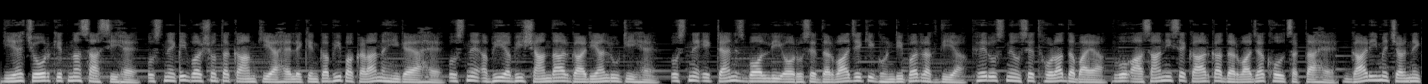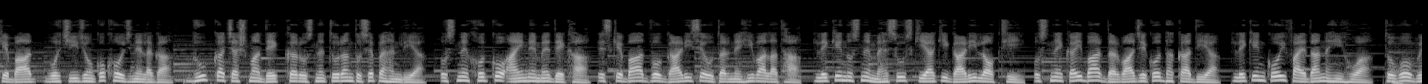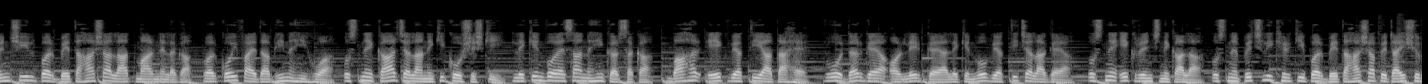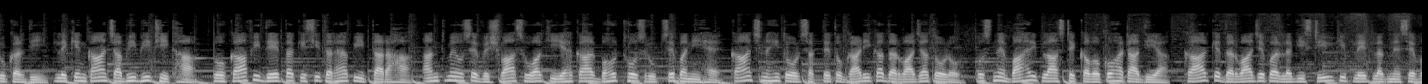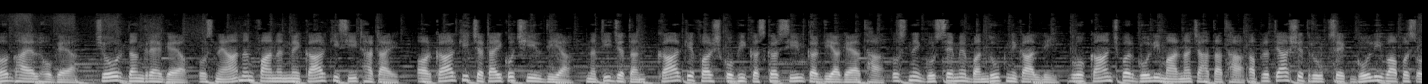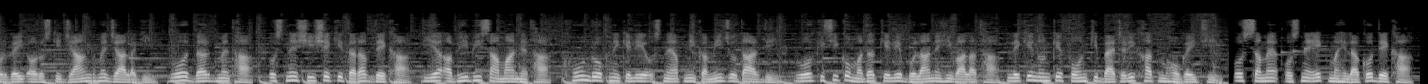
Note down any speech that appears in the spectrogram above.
यह चोर कितना सासी है। उसने कई वर्षों तक काम किया है, लेकिन कभी पकड़ा नहीं गया है। उसने अभी अभी शानदार गाड़ियाँ लूटी हैं। उसने एक टेनिस बॉल ली और उसे दरवाजे की घुंडी पर रख दिया। फिर उसने उसे थोड़ा दबाया। वो आसानी से कार का दरवाज़ा खोल सकता है। गाड़ी में चढ़ने के बाद वो चीज़ों को खोजने लगा। धूप का चश्मा देखकर उसने तुरंत उसे पहन लिया। उसने खुद को आईने में देखा। इसके बाद वो गाड़ी से उतरने ही वाला था। लेकिन उसने महसूस किया की गाड़ी लॉक थी। उसने कई बार दरवाजे को धक्का दिया, लेकिन कोई फ़ायदा नहीं हुआ। तो वो विंडशील्ड पर बेतहाशा लात मारने लगा, पर कोई फ़ायदा भी नहीं हुआ। उसने कार चलाने की कोशिश की, लेकिन वो ऐसा नहीं कर सका। बाहर एक व्यक्ति आता है, वो डर गया और लेट गया, लेकिन वो व्यक्ति चला गया। उसने एक रिंच निकाला, उसने पिछली खिड़की पर बेतहाशा पिटाई शुरू कर दी, लेकिन कांच अभी भी ठीक था वो काफ़ी देर तक इसी तरह पीटता रहा। अंत में उसे विश्वास हुआ कि यह कार बहुत ठोस रूप से बनी है। कांच नहीं तोड़ सकते तो गाड़ी का दरवाज़ा तोड़ो। उसने बाहरी प्लास्टिक कवर को हटा दिया। कार के दरवाजे पर लगी स्टील की प्लेट लगने से वह घायल हो गया। चोर दंग रह गया। उसने आनंद फानन में कार की सीट हटाई और कार की चटाई को छील दिया। नतीजतन, कार के फर्श को भी कसकर सील कर दिया गया था। उसने गुस्से में बंदूक निकाल ली। वो कांच पर गोली मारना चाहता था। अप्रत्याशित रूप से गोली वापस उड़ गई और उसकी जांग में जा लगी। वो दर्द में था। उसने शीशे की तरफ़ देखा। यह अभी भी सामान्य था। खून रोकने के लिए उसने अपनी कमीज उतार दी। वो किसी को मदद के लिए बुलाने ही वाला था, लेकिन उनके फ़ोन की बैटरी खत्म हो गई थी। उस समय उसने एक महिला को देखा।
